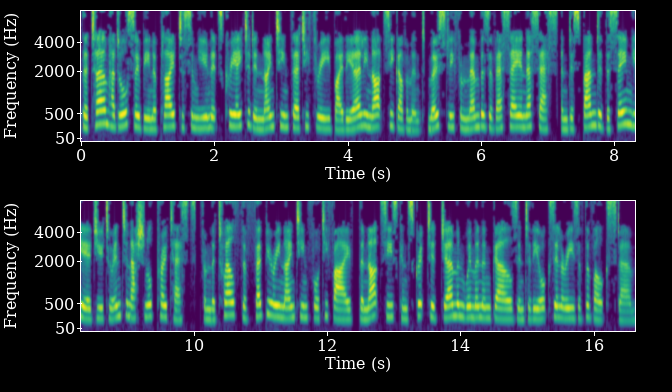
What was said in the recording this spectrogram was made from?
The term had also been applied to some units created in 1933 by the early Nazi government mostly from members of SA and SS and disbanded the same year due to international protests. From 12 February 1945, the Nazis conscripted German women and girls into the auxiliaries of the Volkssturm.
